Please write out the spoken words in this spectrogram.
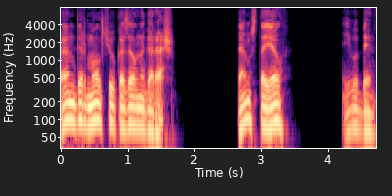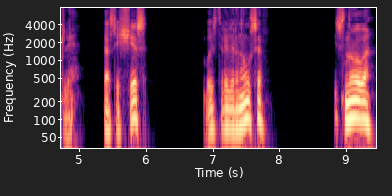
Амбер молча указал на гараж. Там стоял его Бентли. Касс исчез, быстро вернулся и снова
